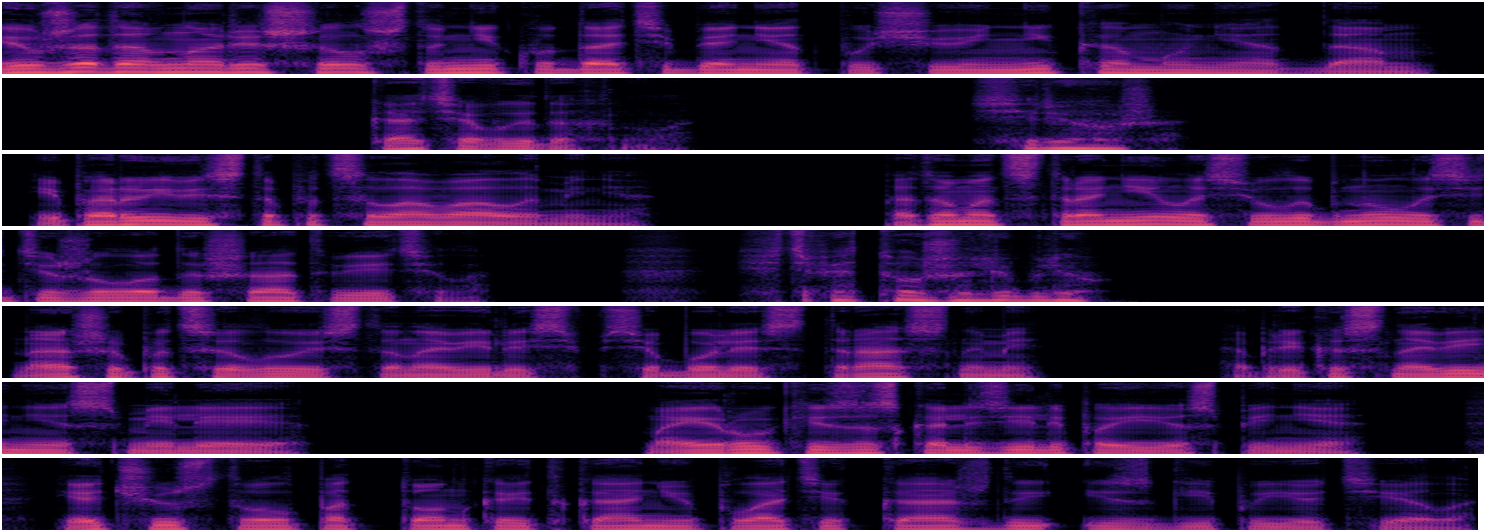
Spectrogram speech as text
И уже давно решил, что никуда тебя не отпущу и никому не отдам». Катя выдохнула. «Сережа». И порывисто поцеловала меня. Потом отстранилась, улыбнулась и, тяжело дыша, ответила. «Я тебя тоже люблю». Наши поцелуи становились все более страстными, а прикосновения смелее. Мои руки заскользили по ее спине. Я чувствовал под тонкой тканью платья каждый изгиб ее тела.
